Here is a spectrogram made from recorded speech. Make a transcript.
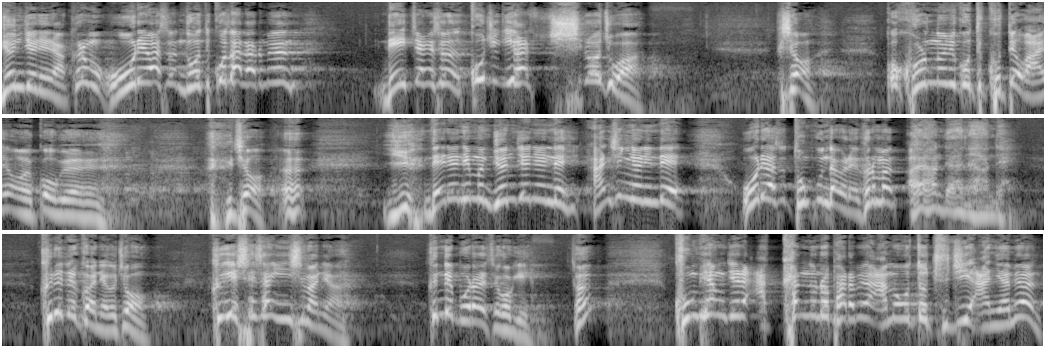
면전이라. 그러면 올해 와서 너한테 꽂아라 그러면 내 입장에서 꼬주기가 싫어 좋아. 그죠? 꼭 그런 놈이 꼭 그때 와요. 꼭. 그죠? 내년이면 면제년인데 안식년인데 올해 와서 돈 꾼다 그래. 그러면 아, 안 돼, 안 돼, 안 돼. 그래야 될 거 아니야. 그죠? 그게 세상 인심 아니야. 근데 뭐라 그랬어, 거기? 어? 군평제를 악한 눈으로 바라면 아무것도 주지 아니하면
